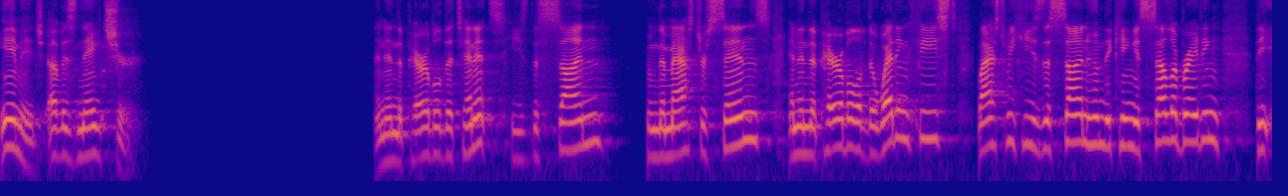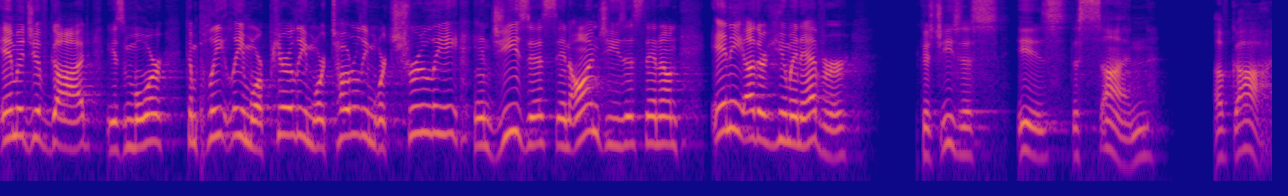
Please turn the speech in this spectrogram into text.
image of his nature. And in the parable of the tenants, he's the son whom the master sends. And in the parable of the wedding feast, last week, he's the son whom the king is celebrating. The image of God is more completely, more purely, more totally, more truly in Jesus and on Jesus than on any other human ever, because Jesus is the Son of God.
